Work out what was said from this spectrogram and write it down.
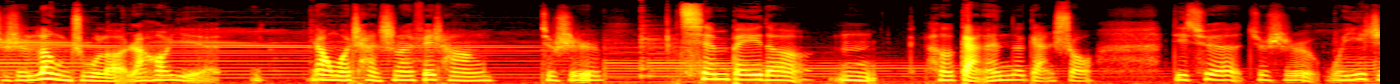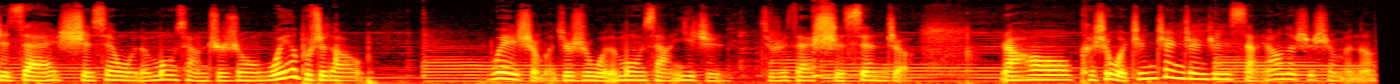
就是愣住了，然后也让我产生了非常就是谦卑的嗯和感恩的感受。的确，就是我一直在实现我的梦想之中，我也不知道为什么，就是我的梦想一直就是在实现着。然后，可是我真正真正想要的是什么呢？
